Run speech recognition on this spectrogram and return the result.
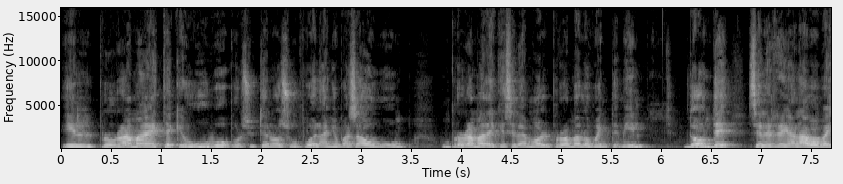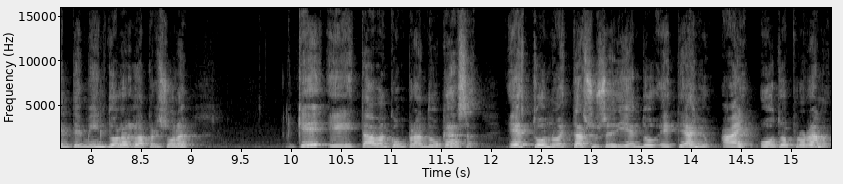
el programa este que hubo, por si usted no lo supo, el año pasado hubo un, programa de que se le llamó el programa de los 20 mil, donde se les regalaba 20 mil dólares a las personas que eh, estaban comprando casa. Esto no está sucediendo este año. Hay otros programas.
